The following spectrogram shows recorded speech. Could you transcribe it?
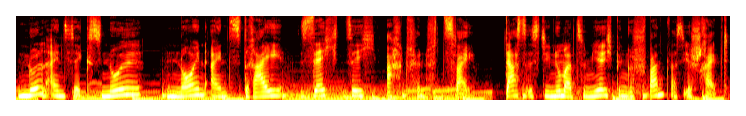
0160 913 60 852. Das ist die Nummer zu mir. Ich bin gespannt, was ihr schreibt.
